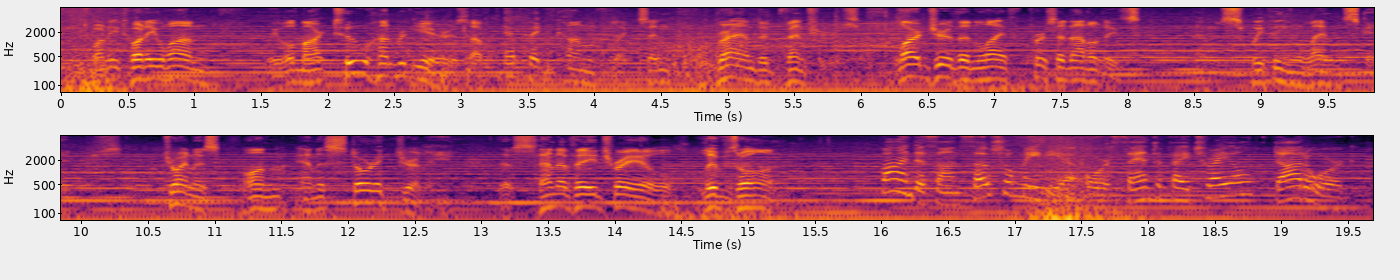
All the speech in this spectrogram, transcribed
In 2021, we will mark 200 years of epic conflicts and grand adventures, larger than life personalities, and sweeping landscapes. Join us on an historic journey. The Santa Fe Trail lives on. Find us on social media or santafetrail.org.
